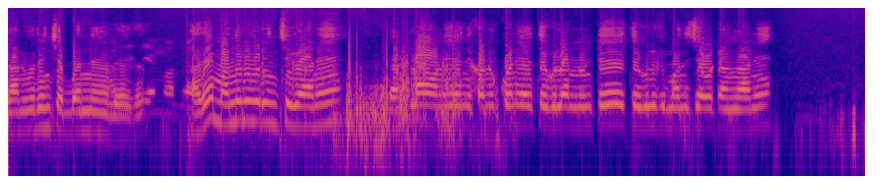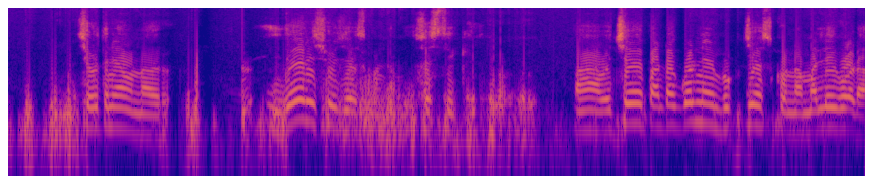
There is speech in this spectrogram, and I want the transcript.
దాని గురించి ఇబ్బంది ఏం లేదు. అదే మందుల గురించి కానీ ఎట్లా ఉన్నాయని కనుక్కొని ఏ తెగులు ఉంటే తెగులకి మందు చెప్పడం కానీ చెబుతూనే ఉన్నారు. ఇదే రిసీవ్ చేసుకుంటాను స్వస్తికి. వచ్చే పంటకు కూడా నేను బుక్ చేసుకున్నా మళ్ళీ కూడా.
